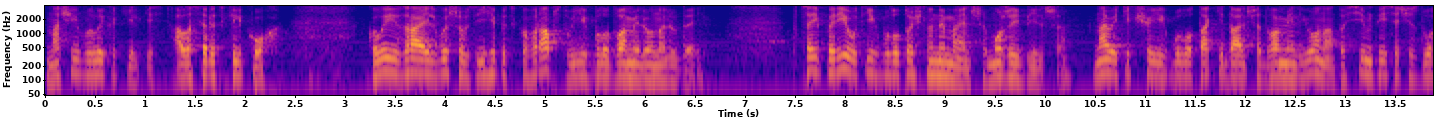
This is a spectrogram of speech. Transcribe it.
Наче й велика кількість, але серед скількох. Коли Ізраїль вийшов з єгипетського рабства, їх було 2 мільйона людей. В цей період їх було точно не менше, може і більше. Навіть якщо їх було так і далі 2 мільйона, то 7 тисяч із 2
